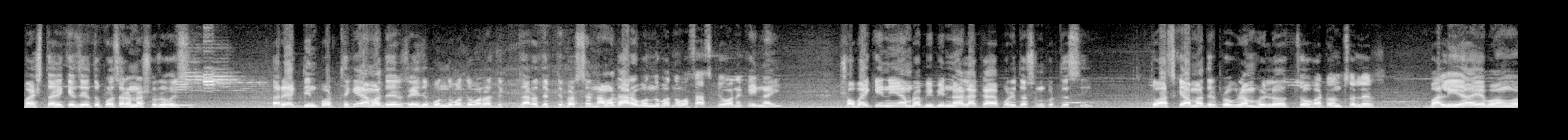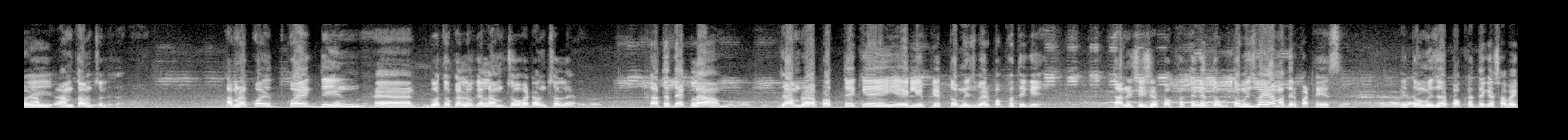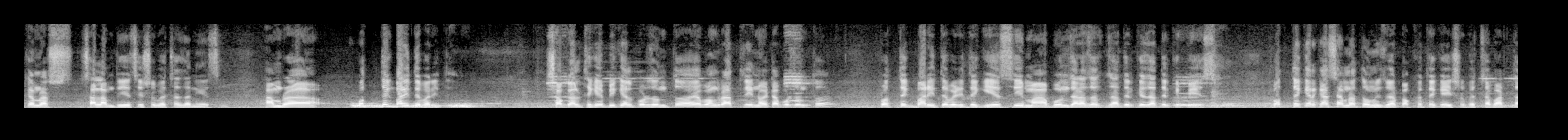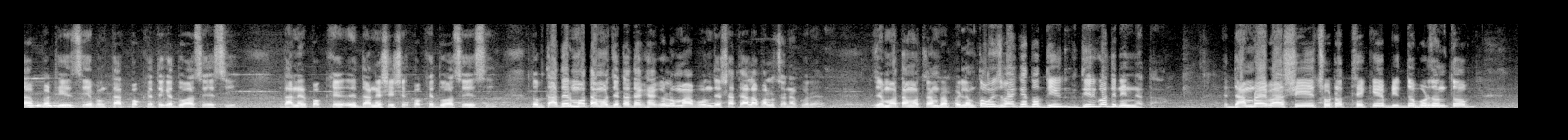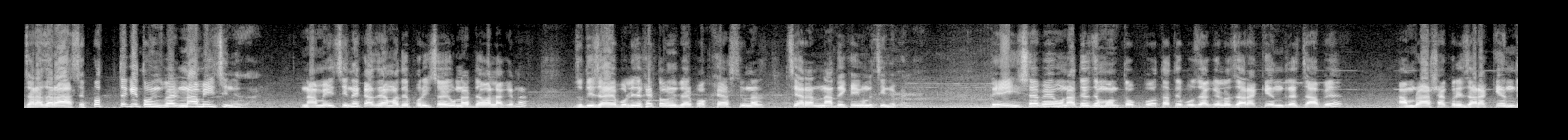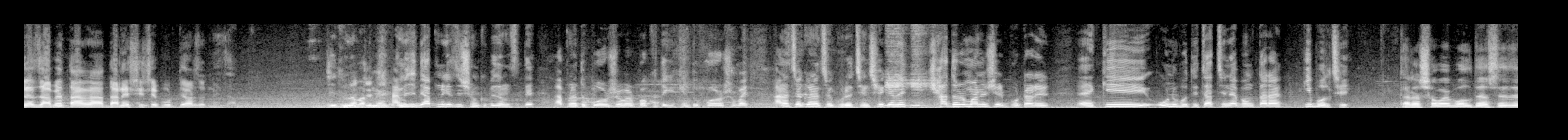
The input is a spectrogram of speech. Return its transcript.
বাইশ তারিখে যেহেতু প্রচারণা শুরু হয়েছে, তার একদিন পর থেকে আমাদের এই যে বন্ধুবান্ধবরা যারা দেখতে পাচ্ছেন, আমাদের আরও বন্ধুবান্ধব আছে, আজকে অনেকেই নাই। সবাইকে নিয়ে আমরা বিভিন্ন এলাকা পরিদর্শন করতেছি। তো আজকে আমাদের প্রোগ্রাম হইল চৌহাট অঞ্চলের বালিয়া এবং ওই আমতা অঞ্চলে যাব। আমরা কয়েক- কয়েকদিন গতকালও গেলাম চৌহাট অঞ্চলে। তাতে দেখলাম যে আমরা প্রত্যেকেই এই লিফলেট তমিজ ভাইয়ের পক্ষ থেকে, ধানের শীষের পক্ষ থেকে তমিজ ভাই আমাদের পাঠিয়েছে। এই তমিজ ভাইয়ের পক্ষ থেকে সবাইকে আমরা সালাম দিয়েছি, শুভেচ্ছা জানিয়েছি। আমরা প্রত্যেক বাড়িতে বাড়িতে, সকাল থেকে বিকেল পর্যন্ত এবং রাত্রি নয়টা পর্যন্ত প্রত্যেক বাড়িতে বাড়িতে গিয়েছি। মা, বোন যারা, যাদেরকে যাদেরকে পেয়েছি। প্রত্যেকের কাছে আমরা তমিজ ভাইয়ের পক্ষ থেকে এই শুভেচ্ছা বার্তা পাঠিয়েছি এবং তার পক্ষ থেকে দোয়া চেয়েছি, দানের পক্ষে, দানের শেষের পক্ষে দোয়া চেয়েছি। তবে তাদের মতামত যেটা দেখা গেলো, মা বোনদের সাথে আলাপ আলোচনা করে যে মতামতটা আমরা পেলাম। তমিজ ভাইকে তো দীর- দীর্ঘদিনের নেতা। দামরাইবাসী ছোট থেকে বৃদ্ধ পর্যন্ত যারা যারা আছে, প্রত্যেকেই তমিজ ভাইয়ের নামেই চিনে যায়। নামেই চিনে, কাজে আমাদের পরিচয় ওনার দেওয়া লাগে না। যদি যায় বলি, দেখে তমিজ ভাইয়ের পক্ষে আসছি। ওনার চেহারা না দেখেই উনি চিনে ফেলে। তো এই হিসাবে ওনাদের যে মন্তব্য তাতে বোঝা গেল যারা কেন্দ্রে যাবে আমরা আশা করি যারা কেন্দ্রে যাবে তারা দানের শীষে ভোট দেওয়ার জন্যই যাবে। জি ধন্যবাদ। আমি যদি আপনার কাছে সংক্ষেপে জানতে চাই আপনারা তো পৌরসভার পক্ষ থেকে কিন্তু পৌরসভায় আনাচা কানাচা ঘুরেছেন সেখানে সাধারণ মানুষের ভোটারের কি অনুভূতি চাচ্ছেন এবং তারা কি বলছে? তারা সবাই বলতে আছে যে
